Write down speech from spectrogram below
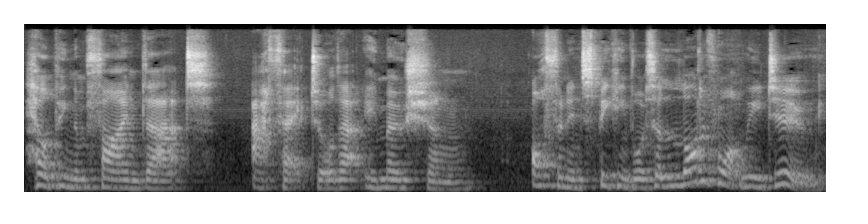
helping them find that affect or that emotion, often in speaking voice. A lot of what we do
